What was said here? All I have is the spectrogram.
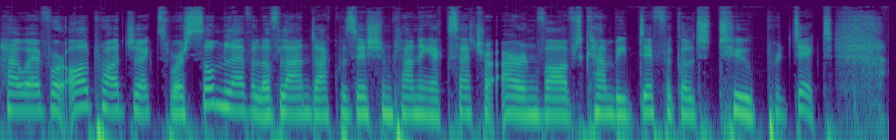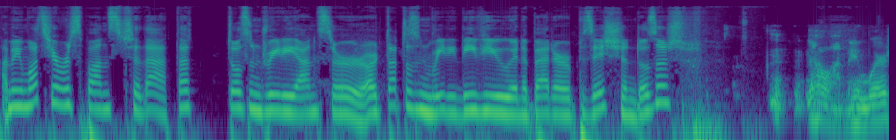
However, all projects where some level of land acquisition, planning, etc., are involved can be difficult to predict. I mean, what's your response to that? That doesn't really answer, or that doesn't really leave you in a better position, does it? No, I mean we're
